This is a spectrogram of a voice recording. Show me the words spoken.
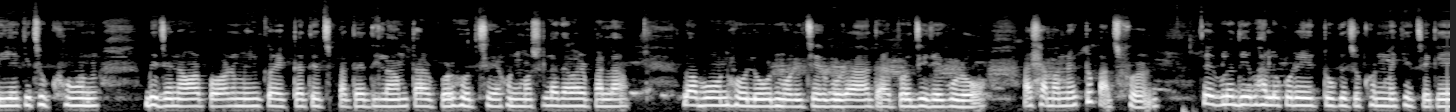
দিয়ে কিছুক্ষণ ভেজে নেওয়ার পর আমি কয়েকটা তেজপাতা দিলাম, তারপর হচ্ছে এখন মশলা দেওয়ার পালা লবণ, হলুদ, মরিচের গুঁড়া, তারপর জিরে গুঁড়ো আর সামান্য একটু পাঁচফোড়ন। তো এগুলো দিয়ে ভালো করে একটু কিছুক্ষণ মেখে চেকে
